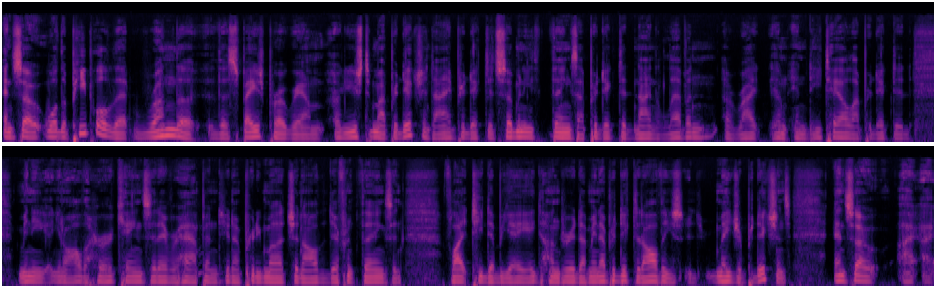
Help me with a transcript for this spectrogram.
And so, well, the people that run the, the space program are used to my predictions. I predicted so many things. I predicted 9 11 uh, right in, in detail. I predicted many, you know, all the hurricanes that ever happened, you know, pretty much, and all the different things, and Flight TWA 800. I mean, I predicted all these major predictions. And so, I, I,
